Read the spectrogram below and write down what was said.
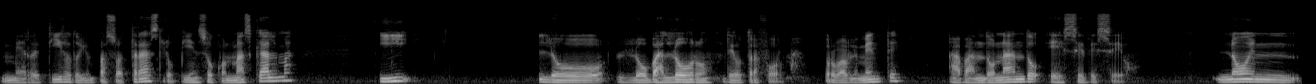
Me retiro, doy un paso atrás, lo pienso con más calma y lo, lo valoro de otra forma, probablemente abandonando ese deseo. No en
